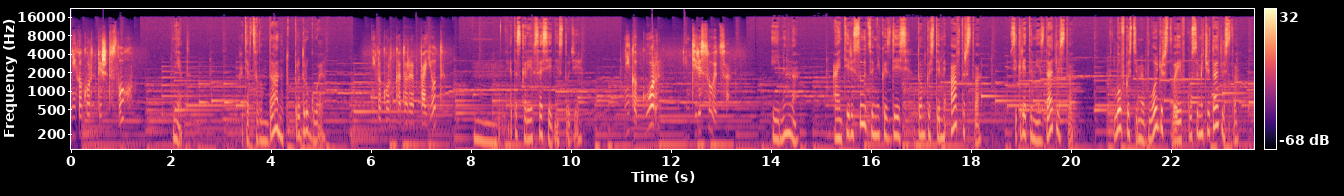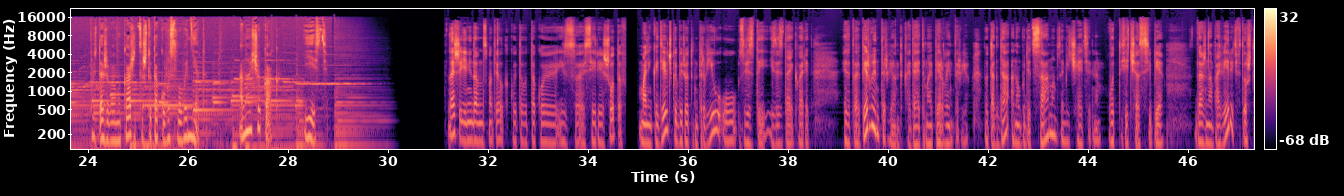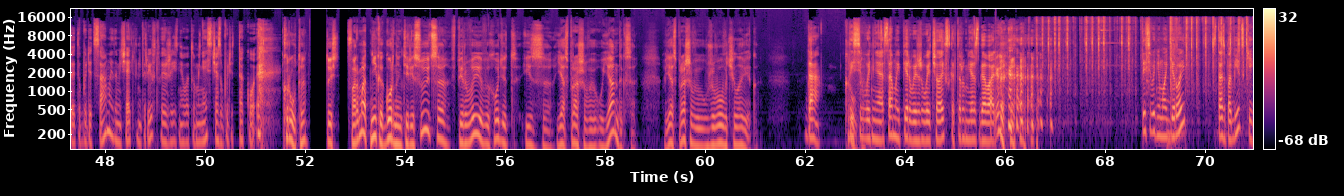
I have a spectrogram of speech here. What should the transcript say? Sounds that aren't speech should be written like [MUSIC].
Ника Горн пишет вслух? Нет. Хотя в целом да, но тут про другое. Ника Горн, которая поет? Это скорее в соседней студии. Ника Горн интересуется. Именно. А интересуется Ника здесь тонкостями авторства, секретами издательства, ловкостями блогерства и вкусами читательства. Пусть даже вам и кажется, что такого слова нет. Оно еще как. Есть. Знаешь, я недавно смотрела какой-то вот такой из э, серии шотов. Маленькая девочка берет интервью у звезды, и звезда ей говорит, это твое первое интервью? Она такая, да, это мое первое интервью. Но тогда оно будет самым замечательным. Вот ты сейчас себе должна поверить в то, что это будет самое замечательное интервью в твоей жизни. Вот у меня сейчас будет такое. Круто. То есть формат Ника Горн интересуется впервые выходит из э, «я спрашиваю у Яндекса», «я спрашиваю у живого человека». Да, Круто. ты сегодня самый первый живой человек, с которым я разговариваю. [LAUGHS] Ты сегодня мой герой, Стас Бабицкий.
